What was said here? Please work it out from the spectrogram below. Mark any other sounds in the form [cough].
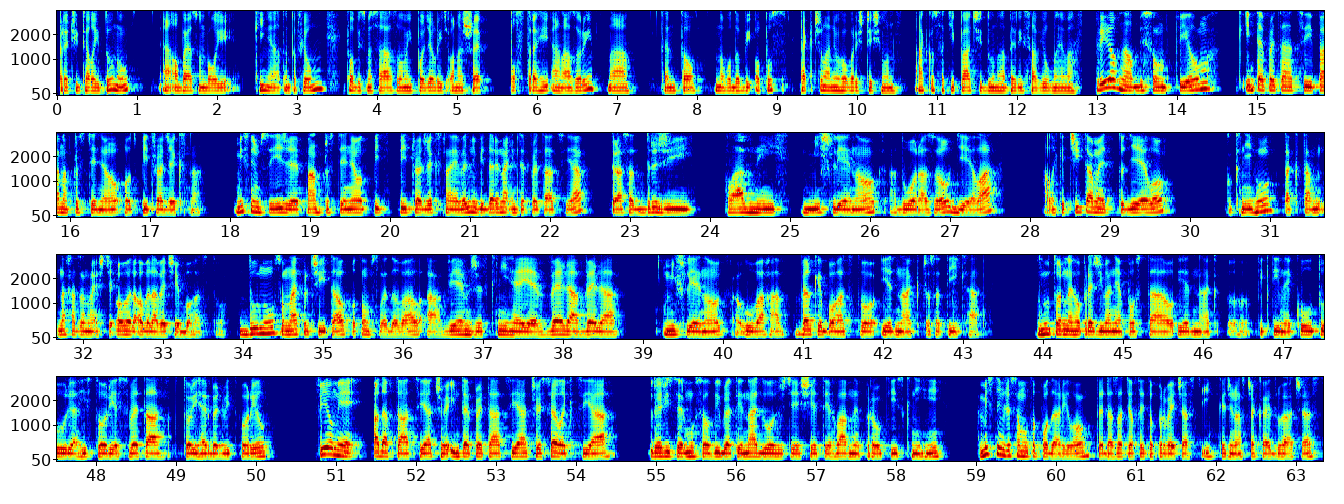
prečítali Dunu a obaja sme boli v kine na tento film, chcel by sme sa s vami podeliť o naše postrehy a názory na tento novodobý opus. Tak čo na ňu hovoríš ty, Šimon? Ako sa ti páči Duna Denisa Villeneuva? Prirovnal by som film k interpretácii Pána prsteňov od Petra Jacksona. Myslím si, že Pán prsteňov od Petra Jacksona je veľmi vydarená interpretácia, ktorá sa drží hlavných myšlienok a dôrazov diela, ale keď čítame to dielo, knihu, tak tam nachádzame ešte oveľa, oveľa väčšie bohatstvo. Dunu som najprv čítal, potom sledoval a viem, že v knihe je veľa, veľa myšlienok a úvah a veľké bohatstvo jednak, čo sa týka vnútorného prežívania postav, jednak e, fiktívnej kultúry a histórie sveta, ktorý Herbert vytvoril. Film je adaptácia, čo je interpretácia, čo je selekcia. Režisér musel vybrať tie najdôležitejšie, tie hlavné prvky z knihy myslím, že sa mu to podarilo, teda zatiaľ v tejto prvej časti, keďže nás čaká aj druhá časť,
